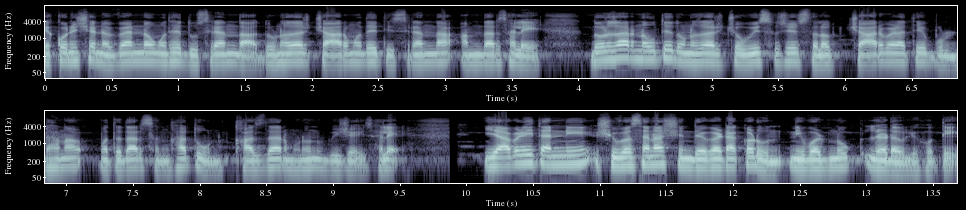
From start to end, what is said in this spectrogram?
एकोणीसशे नव्याण्णवमध्ये दुसऱ्यांदा दोन हजार चारमध्ये तिसऱ्यांदा आमदार झाले. दोन हजार नऊ ते दोन हजार चोवीस असे सलग चार वेळा ते बुलढाणा मतदारसंघातून खासदार म्हणून विजयी झाले. यावेळी त्यांनी शिवसेना शिंदे गटाकडून निवडणूक लढवली होती.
